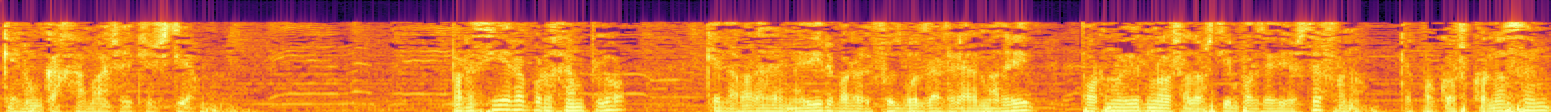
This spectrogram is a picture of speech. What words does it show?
que nunca jamás existió. Pareciera, por ejemplo, que la vara de medir para el fútbol del Real Madrid, por no irnos a los tiempos de Di Stéfano, que pocos conocen,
